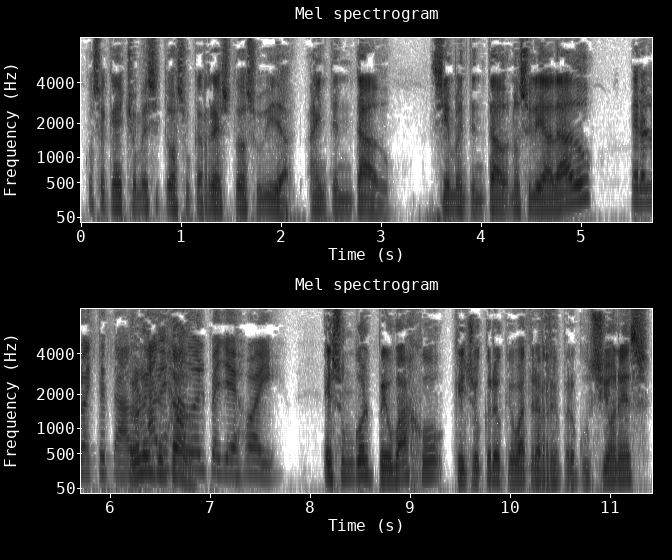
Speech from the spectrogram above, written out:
Cosa que ha hecho Messi toda su carrera, toda su vida. Ha intentado. Siempre ha intentado. No se le ha dado. Pero lo ha intentado. Pero lo ha ha intentado. dejado el pellejo ahí. Es un golpe bajo que yo creo que va a traer repercusiones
